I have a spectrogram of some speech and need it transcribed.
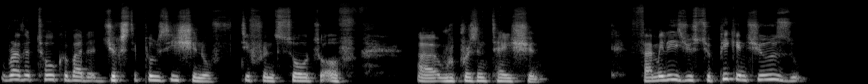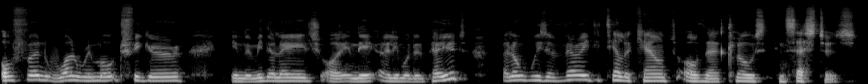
rather talk about a juxtaposition of different sorts of uh, representation. Families used to pick and choose often one remote figure in the Middle Age or in the early modern period, along with a very detailed account of their close ancestors.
